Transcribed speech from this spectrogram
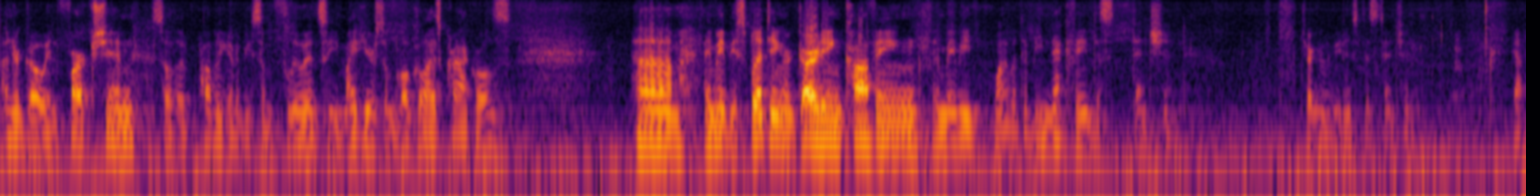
undergo infarction, so there's probably going to be some fluid. So you might hear some localized crackles. Um, they may be splinting or guarding, coughing. There may be, why would there be neck vein distension? Jugular venous distension. Yeah.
